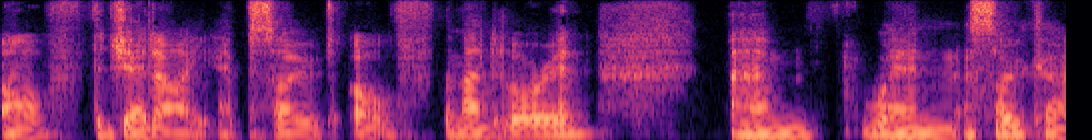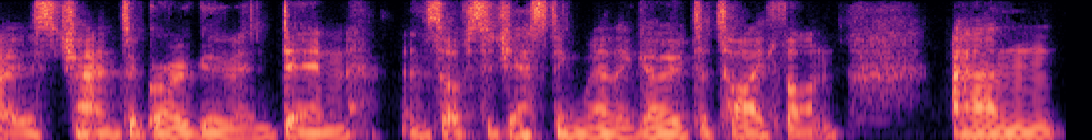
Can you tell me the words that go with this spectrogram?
of the Jedi episode of The Mandalorian. Um, when Ahsoka is chatting to Grogu and Din and sort of suggesting where they go to Tython. And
